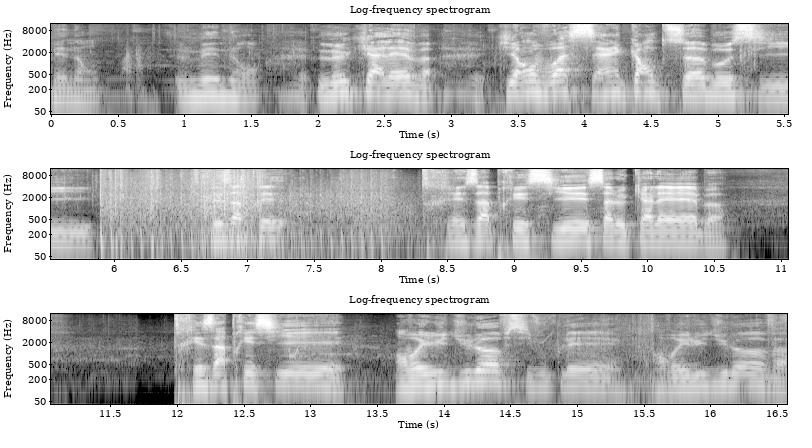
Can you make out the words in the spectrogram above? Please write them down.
Mais non, mais non. Le Caleb qui renvoie 50 subs aussi. Très, appré... Très apprécié ça le Caleb. Très apprécié. Envoyez-lui du love s'il vous plaît. Envoyez-lui du love.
